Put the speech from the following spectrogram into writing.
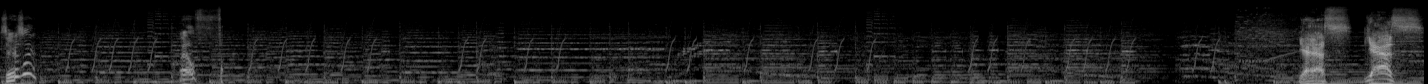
Seriously? Well, fu- Yes! Yes!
